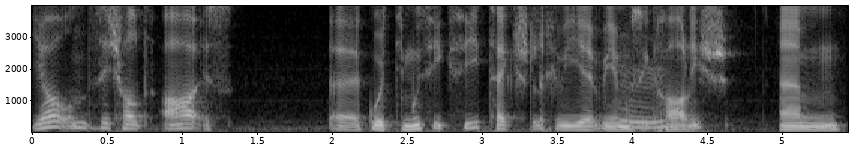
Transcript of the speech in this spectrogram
Ja, und es ist halt A, es, äh, gute Musik gewesen, textlich wie, wie musikalisch. Ähm,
